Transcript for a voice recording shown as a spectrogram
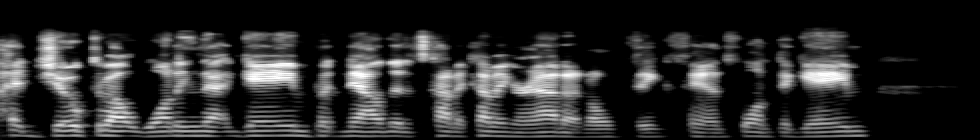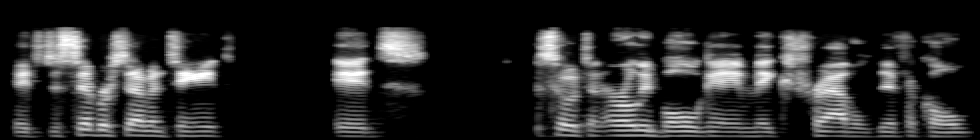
had joked about wanting that game, but now that it's kind of coming around, I don't think fans want the game. It's December 17th. It's so it's an early bowl game, makes travel difficult.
